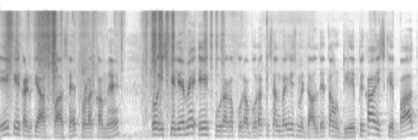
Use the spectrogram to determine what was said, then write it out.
एक एकड़ के आसपास है, थोड़ा कम है। तो इसके लिए मैं एक पूरा का पूरा बोरा किसान भाइयों इसमें डाल देता हूँ डीएपी का। इसके बाद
